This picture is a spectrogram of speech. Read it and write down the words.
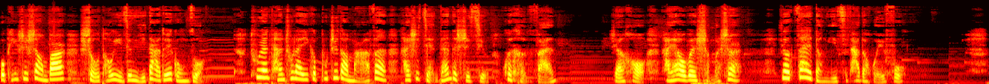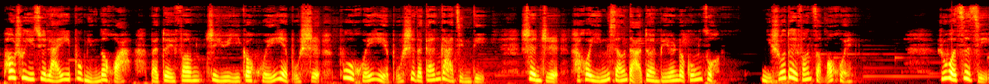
我平时上班手头已经一大堆工作，突然弹出来一个不知道麻烦还是简单的事情会很烦，然后还要问什么事儿，要再等一次他的回复。抛出一句来意不明的话，把对方置于一个回也不是、不回也不是的尴尬境地，甚至还会影响打断别人的工作。你说对方怎么回？如果自己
